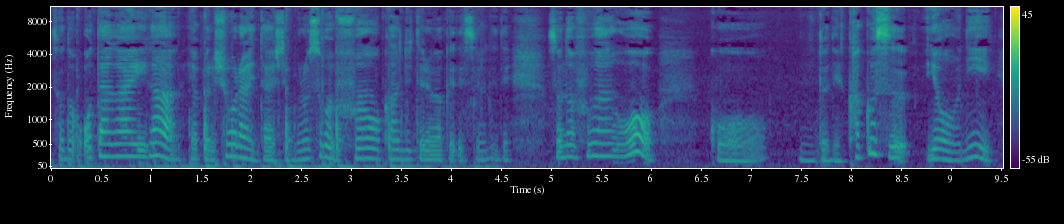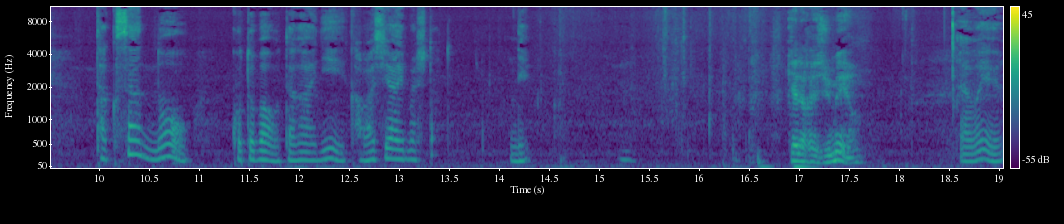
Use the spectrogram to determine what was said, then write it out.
そのお互いがやっぱり将来に対してものすごい不安を感じてるわけですよねでその不安をこううんとね、隠すようにたくさんの言葉をお互いに交わし合いましたと。ね。Quel résumé, hein. Ah ouais, hein.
